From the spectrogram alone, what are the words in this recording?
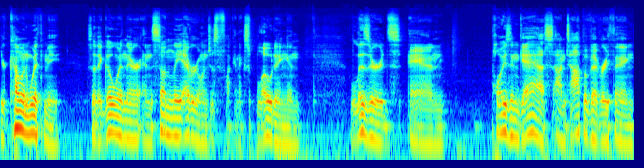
You're coming with me. So they go in there, and suddenly everyone's just fucking exploding, and lizards and poison gas on top of everything.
